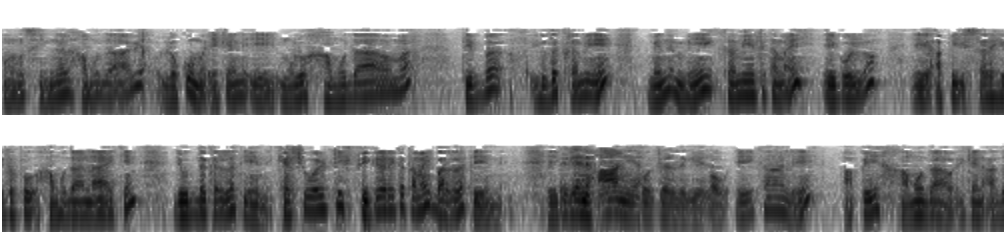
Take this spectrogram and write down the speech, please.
මුළු සිංහල හමුදාවේ ලොකුම ඒ කියන්නේ මේ මුළු හමුදාවම තිබ්බ යුද ක්‍රමයේ මෙන්න මේ ක්‍රමයට තමයි ඒගොල්ලෝ ඒ අපි ඉස්සර හිටපු හමුදා නායකයන් යුද්ධ කරලා තියෙන්නේ. කැෂුවල්ටි ෆිගර් එක තමයි බලලා තියෙන්නේ. ඒ කියන්නේ හානිය කොච්චරද කියලා. ඔව් ඒ කාලේ අපේ හමුදාව, ඒ කියන්නේ අද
